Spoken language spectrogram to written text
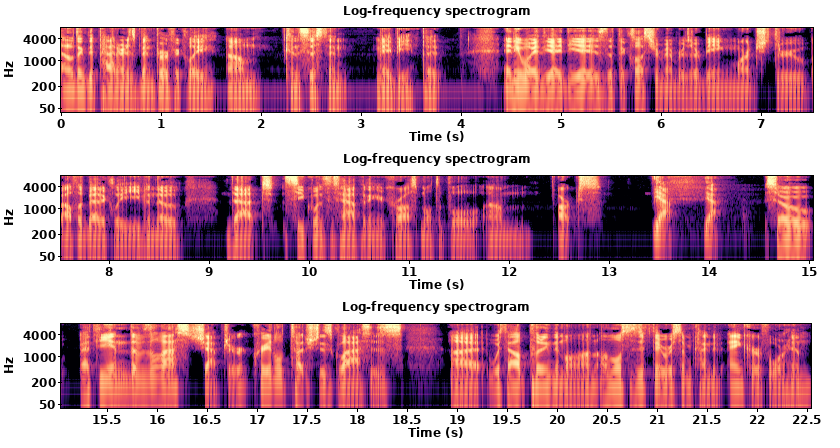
I don't think the pattern has been perfectly um, consistent. Maybe, but anyway, the idea is that the cluster members are being marched through alphabetically, even though that sequence is happening across multiple um, arcs. Yeah, yeah. So at the end of the last chapter, Cradle touched his glasses uh, without putting them on, almost as if they were some kind of anchor for him.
